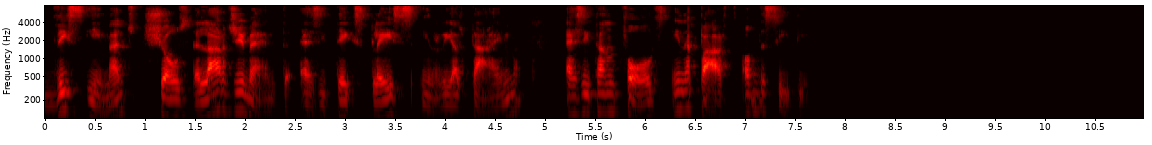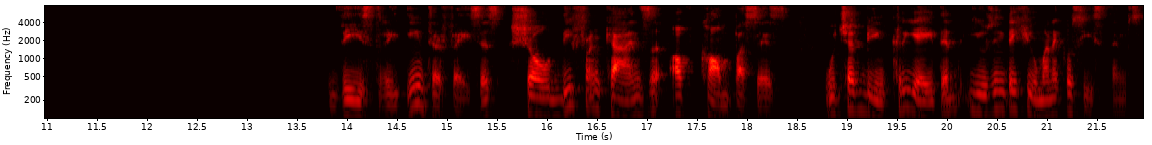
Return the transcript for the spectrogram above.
This image shows a large event as it takes place in real time as it unfolds in a part of the city. These three interfaces show different kinds of compasses which have been created using the human ecosystems.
